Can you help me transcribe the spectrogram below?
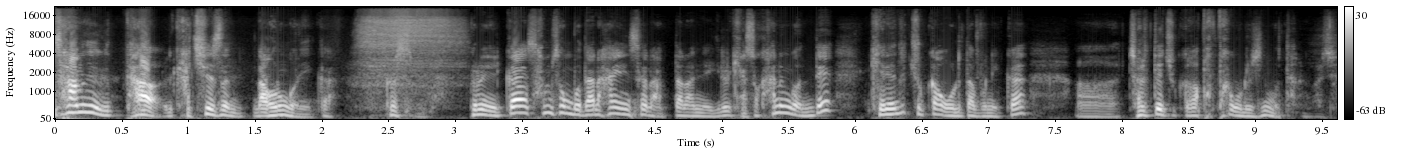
사람들이 다 같이 해서 나오는 거니까 그렇습니다. 그러니까 삼성보다는 하이닉스가 낫다는 얘기를 계속 하는 건데 걔네도 주가가 오르다 보니까 어, 절대 주가가 팍팍 오르지는 못하는 거죠.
